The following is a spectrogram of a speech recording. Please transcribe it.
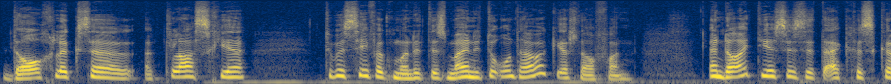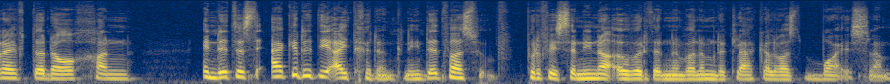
daaglikse eh, klas gee. Toe besef ek maar dit is myne, toe onthou ek eers daarvan. In daai teses het ek geskryf dat daar gaan En dit is ek het dit nie uitgedink nie. Dit was professor Nina Ouwerton en Willem de Klerk. Hulle was baie slim.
